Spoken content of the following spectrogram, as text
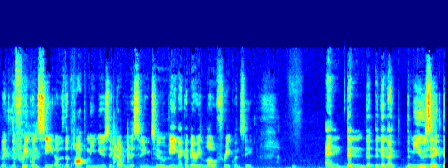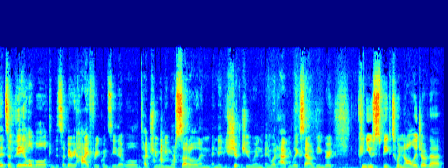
like the frequency of the pop mu- music that we're listening to Mm. being like a very low frequency, and then the, then like the music that's available it's a very high frequency that will touch you and be more subtle and, and maybe shift you and, and what have you like sound being very can you speak to a knowledge of that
